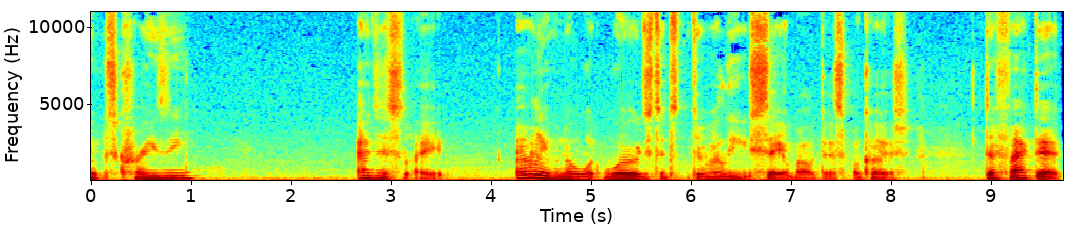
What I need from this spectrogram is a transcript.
It was crazy. I just like I don't even know what words to to really say about this because the fact that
